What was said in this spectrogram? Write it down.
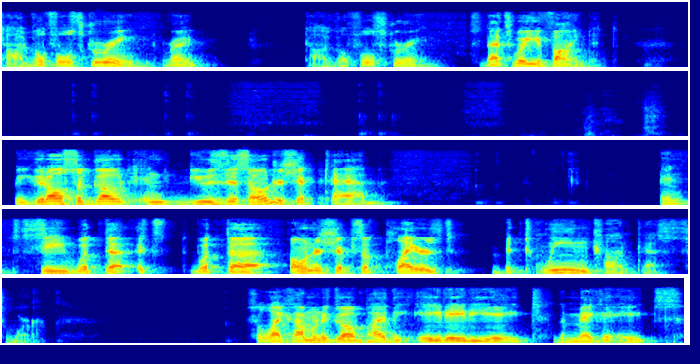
toggle full screen, right? Toggle full screen. So that's where you find it. But you could also go and use this ownership tab and see what the what the ownerships of players between contests were. So, like, I'm going to go by the 888, the Mega Eights.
